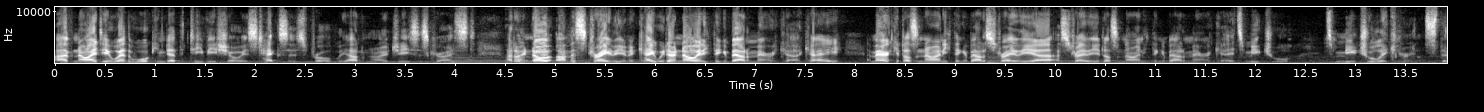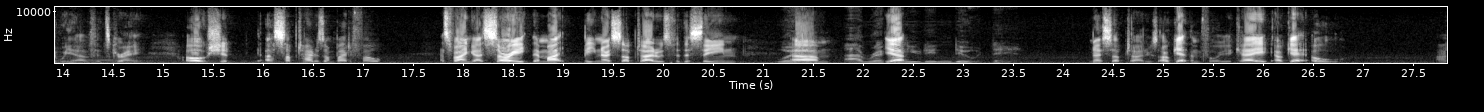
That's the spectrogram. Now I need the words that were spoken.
I have no idea where The Walking Dead, the TV show is. Texas, probably. I don't know. Jesus Christ. I don't know. I'm Australian, okay? We don't know anything about America, okay? America doesn't know anything about Australia. Australia doesn't know anything about America. It's mutual. It's mutual ignorance that we have. It's great. Oh, shit. Are subtitles on by default? That's fine, guys. Sorry, there might be no subtitles for the scene. Well, Um, I reckon yeah. you didn't do it then. No subtitles. I'll get them for you, okay? I'll get... Oh. Oh,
